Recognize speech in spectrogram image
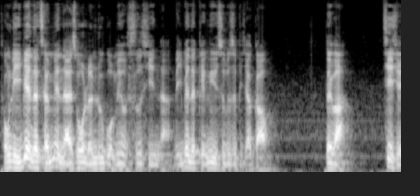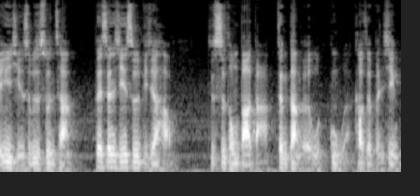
从里面的层面来说，人如果没有私心呐，里面的频率是不是比较高？对吧？气血运行是不是顺畅？对身心是不是比较好？就四通八达，正当而稳固啊，靠着本性。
